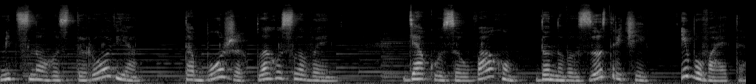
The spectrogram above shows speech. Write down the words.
міцного здоров'я та Божих благословень. Дякую за увагу, до нових зустрічей і бувайте!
